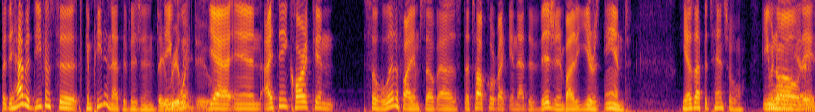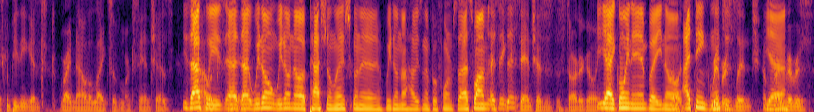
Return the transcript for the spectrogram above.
but they have a defense to compete in that division. They really win- do. Yeah, and I think Carr can solidify himself as the top quarterback in that division by the year's end. He has that potential, even Well, though yeah, they, he's competing against right now the likes of Mark Sanchez. exactly that, that we don't we don't know if Paxton Lynch gonna we don't know how he's gonna perform. So that's why I'm I think it's- Sanchez is the starter going. yeah going in, but you know So I think Lynch Rivers is Lynch. I'm yeah. sorry, Rivers.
